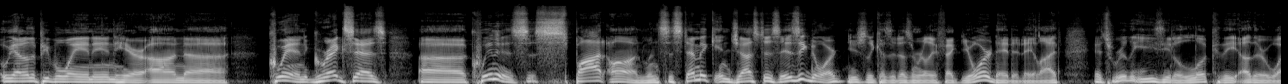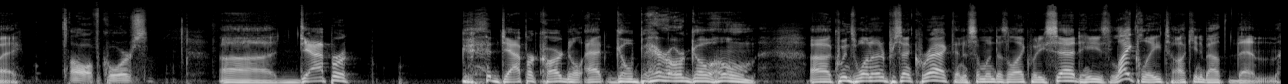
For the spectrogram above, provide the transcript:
we got other people weighing in here on uh, Quin. Greg says uh, Quin is spot on. When systemic injustice is ignored, usually because it doesn't really affect your day to day life, it's really easy to look the other way. Oh, of course. Uh, Dapper Dapper Cardinal at Go Bear or Go Home. Uh, Quin's 100% correct, and if someone doesn't like what he said, he's likely talking about them.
